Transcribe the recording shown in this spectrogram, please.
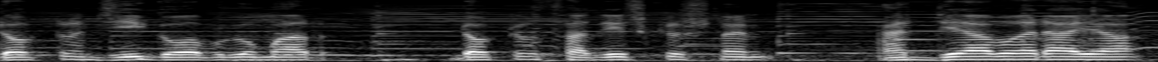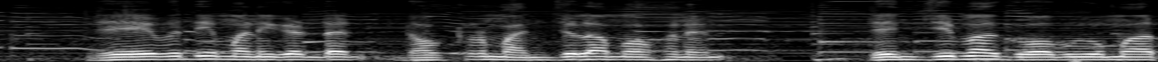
doctor G Gopakumar doctor Satheesh Krishnan അധ്യാപകരായ രേവതി മണികണ്ഠൻ ഡോക്ടർ മഞ്ജുള മോഹനൻ രഞ്ജിമ ഗോപകുമാർ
